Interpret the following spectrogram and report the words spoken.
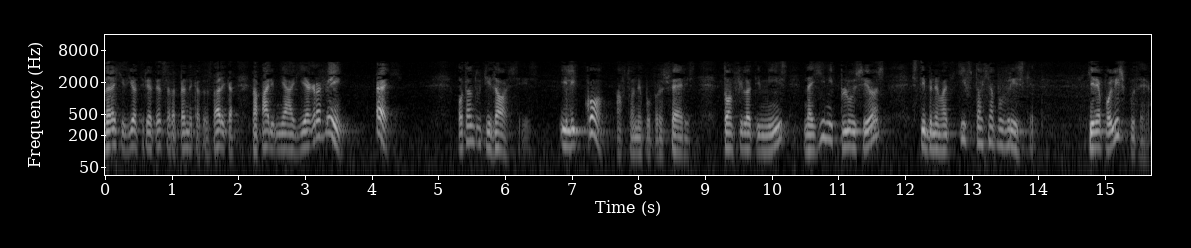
δεν έχει 2, 3, 4, 5 εκατοστάρικα να πάρει μια Αγία Γραφή. Έχει. Όταν του τη δώσεις υλικό αυτόν που προσφέρεις τον φιλοτιμείς να γίνει πλούσιος στην πνευματική φτώχεια που βρίσκεται. Και είναι πολύ σπουδαίο.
